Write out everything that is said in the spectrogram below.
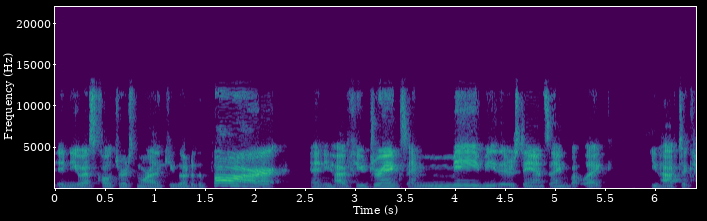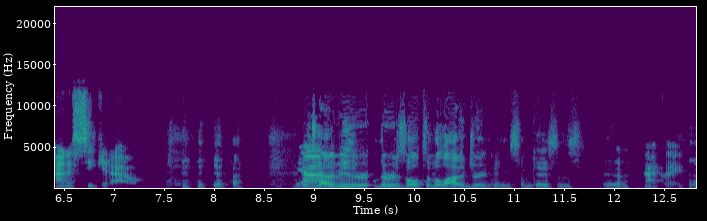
in US culture, it's more like you go to the bar and you have a few drinks and maybe there's dancing, but like you have to kind of seek it out. yeah. It's Yeah, got to be the, the result of a lot of drinking some cases. Yeah. exactly.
